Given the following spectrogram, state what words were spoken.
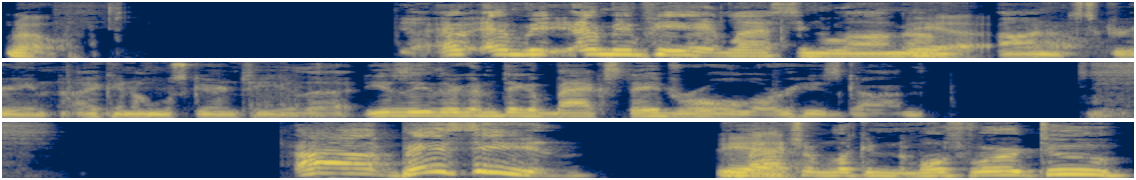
no. Yeah, MV- MVP ain't lasting long on, Yeah. on screen. I can almost guarantee you that. He's either going to take a backstage role or he's gone. Uh, Pasty, the Yeah, match I'm looking the most forward to.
